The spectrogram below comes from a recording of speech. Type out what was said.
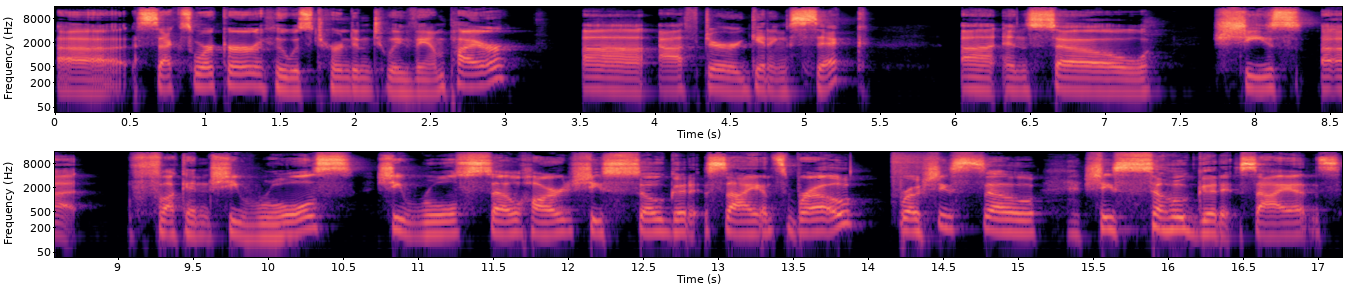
uh, sex worker who was turned into a vampire uh, after getting sick. Uh, and so she's uh, fucking, she rules. She rules so hard. She's so good at science, bro. Bro, she's so, she's so good at science.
